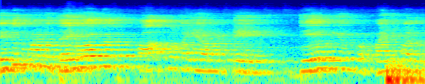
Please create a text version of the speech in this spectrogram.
ఎందుకు మనం దైవోగ్రతకు పాత్రమయ్యామంటే దేవుని యొక్క మహిమను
